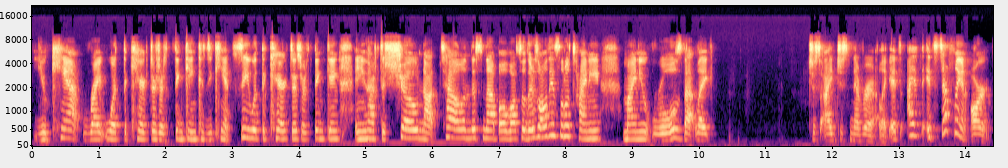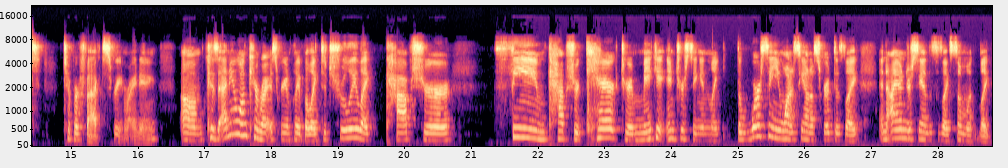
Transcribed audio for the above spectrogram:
you can't write what the characters are thinking because you can't see what the characters are thinking and you have to show not tell and this and that blah blah, blah. so there's all these little tiny minute rules that like just i just never like it's i it's definitely an art to perfect screenwriting um because anyone can write a screenplay but like to truly like capture theme capture character and make it interesting and like the worst thing you want to see on a script is like and i understand this is like somewhat like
